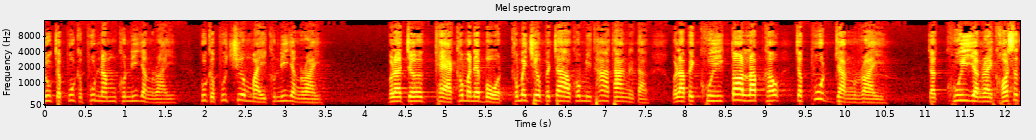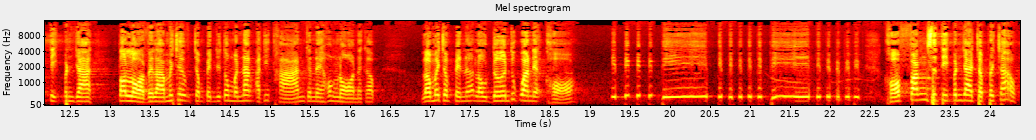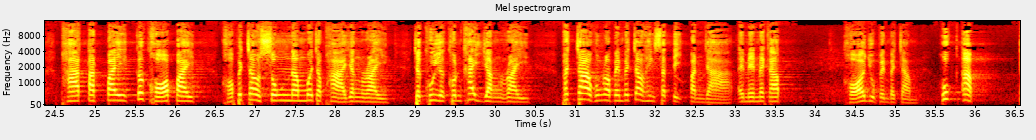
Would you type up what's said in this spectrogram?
ลูกจะพูดกับผู้นำคนนี้อย่างไร พูดกับผู้เชื่อใหม่คนนี้อย่างไร เวลาเจอแขกเข้ามาในโบสถ์เขาไม่เชื่อพระเจ้าเขามีท่าทางต่างๆ เวลาไปคุยต้อนรับเขาจะพูดอย่างไร จะคุยอย่างไรขอสติปัญญาตลอดเวลาไม่ใช่จำเป็นจะต้องมานั่งอธิษฐานกันในห้องนอนนะครับ เราไม่จำเป็นนะเราเดินทุกวันเนี่ยขอขอฟังสติปัญญาจากพระเจ้าผ่าตัดไปก็ขอไป ขอพระเจ้าทรงนำว่าจะผ่าอย่างไร จะคุยกับคนไข้อย่างไร พระเจ้าของเราเป็นพระเจ้าแห่งสติปัญญาเอเมนไหมครับ ขออยู่เป็นประจำฮุกอัพ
